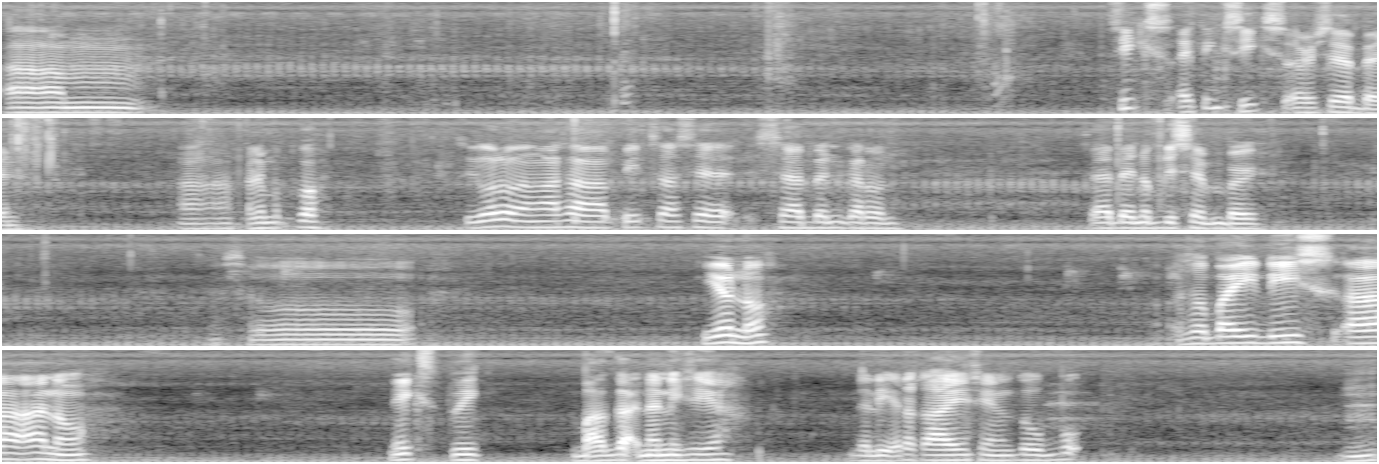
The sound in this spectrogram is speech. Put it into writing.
um 6 I think 6 or 7 ah kalimut ko. Siguro nga sa pizza 7 karon. 7 of December So yun no. So by this ah, ano next week baga na ni siya. Dali ra kayo siya tubo. Hmm.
